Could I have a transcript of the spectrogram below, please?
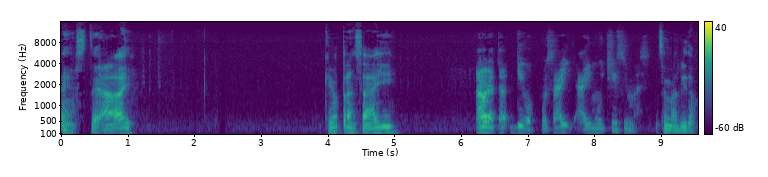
este, ay. ¿Qué otras hay? Ahora, digo, pues hay, hay muchísimas. Se me olvidó.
